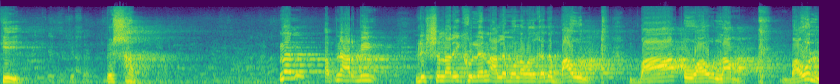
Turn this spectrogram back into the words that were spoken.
কি? পেশাব। নেন আপনি আরবি ডিকশনারি খুলেন আলেম ওলামাদের কাছে বাউল। বা ওয়াও লাম। বাউল?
